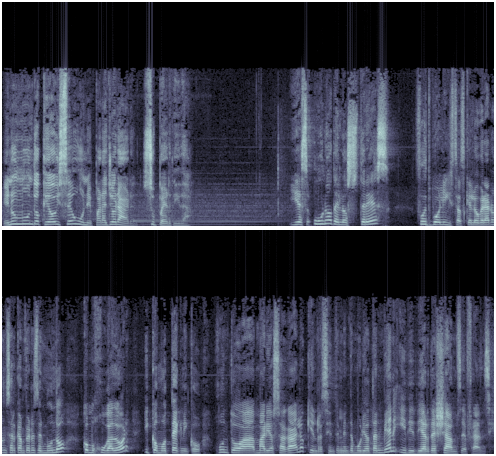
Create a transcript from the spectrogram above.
en un mundo que hoy se une para llorar su pérdida. Y es uno de los tres futbolistas que lograron ser campeones del mundo como jugador y como técnico, junto a Mario Zagallo, quien recientemente murió también, y Didier Deschamps de Francia.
